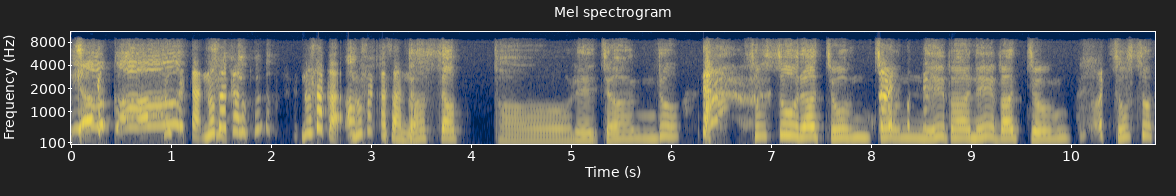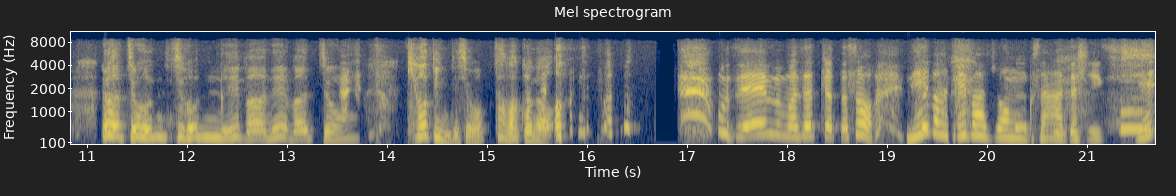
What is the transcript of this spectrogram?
洋野坂、野坂、あ野坂さん子の。ダサパレジャンロ、そそらちょんちょん、ネバネバちょん、そそらちょんちょん、ネバネバちょん。キャビンでしょ？タバコの。もう全部混ざっちゃった。そう。ネバネバジョンさ、私、ね、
